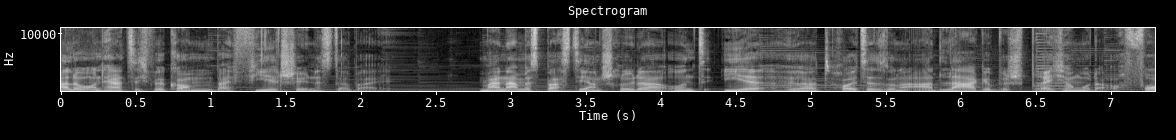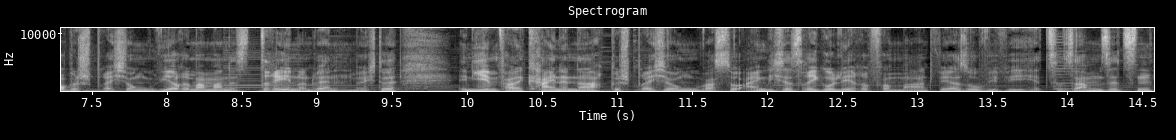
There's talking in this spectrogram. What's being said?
Hallo und herzlich willkommen bei Viel Schönes dabei. Mein Name ist Bastian Schröder und ihr hört heute so eine Art Lagebesprechung oder auch Vorbesprechung, wie auch immer man es drehen und wenden möchte. In jedem Fall keine Nachbesprechung, was so eigentlich das reguläre Format wäre, so wie wir hier zusammensitzen.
